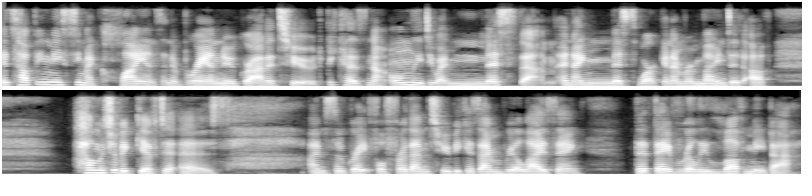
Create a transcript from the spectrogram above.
it's helping me see my clients in a brand new gratitude because not only do I miss them and I miss work and I'm reminded of how much of a gift it is. I'm so grateful for them too because I'm realizing that they really love me back.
